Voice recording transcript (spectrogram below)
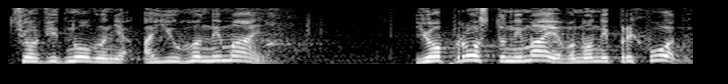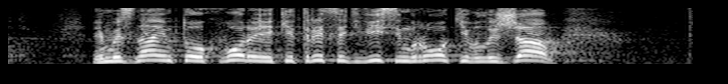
цього відновлення, а його немає. Його просто немає, воно не приходить. І ми знаємо того хворого, який 38 років лежав в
